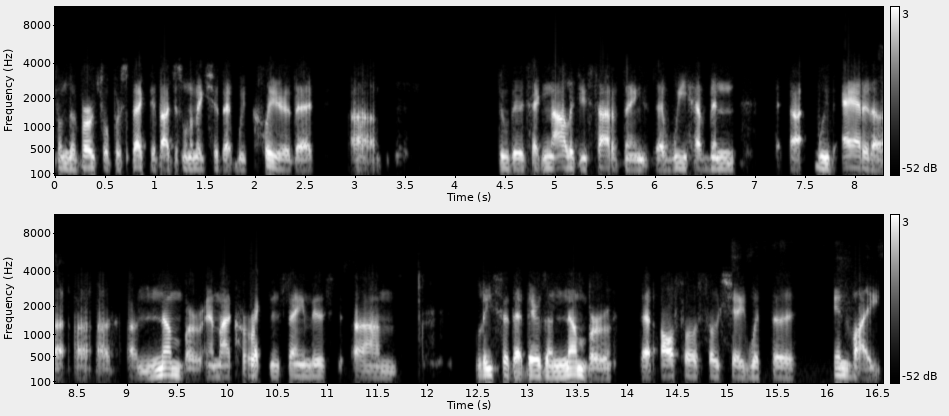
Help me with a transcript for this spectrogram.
from the virtual perspective. I just want to make sure that we're clear that uh, through the technology side of things, that we have been uh, we've added a, a, a number. Am I correct in saying this, um, Lisa? That there's a number that also associate with the invite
